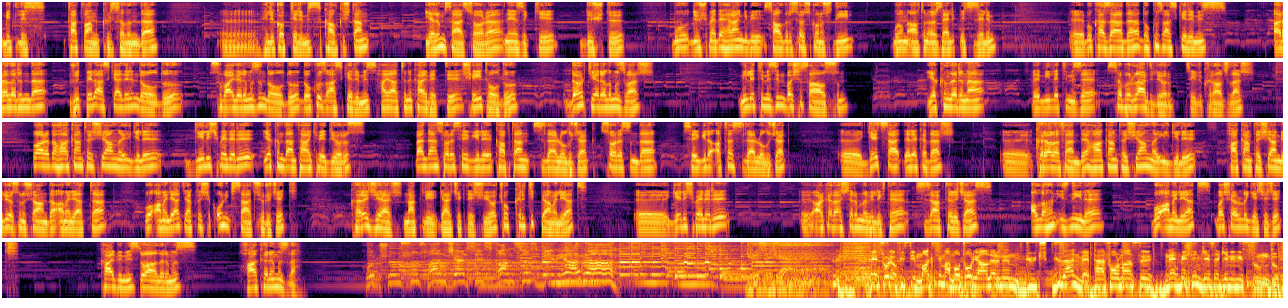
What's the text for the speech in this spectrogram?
Bitlis Tatvan kırsalında e, helikopterimiz kalkıştan yarım saat sonra ne yazık ki düştü. Bu düşmede herhangi bir saldırı söz konusu değil. Bunun altını özellikle çizelim. E, bu kazada 9 askerimiz aralarında rütbeli askerlerin de olduğu subaylarımızın da olduğu 9 askerimiz hayatını kaybetti, şehit oldu. 4 yaralımız var. Milletimizin başı sağ olsun. Yakınlarına ve milletimize sabırlar diliyorum sevgili kralcılar. Bu arada Hakan Taşıyan'la ilgili gelişmeleri yakından takip ediyoruz. Benden sonra sevgili kaptan sizlerle olacak. Sonrasında sevgili ata sizlerle olacak e, geç saatlere kadar e, Kral FM'de Hakan Taşıyan'la ilgili Hakan Taşıyan biliyorsunuz şu anda ameliyatta. Bu ameliyat yaklaşık 12 saat sürecek. Karaciğer nakli gerçekleşiyor. Çok kritik bir ameliyat. E, gelişmeleri e, arkadaşlarımla birlikte size aktaracağız. Allah'ın izniyle bu ameliyat başarılı geçecek. Kalbimiz, dualarımız Hakan'ımızla. Kurşunsuz, hançersiz, kansız bir yara Petrol Ofisi Maxima motor yağlarının güç, güven ve performansı Mehmet'in gezegenini sundu.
